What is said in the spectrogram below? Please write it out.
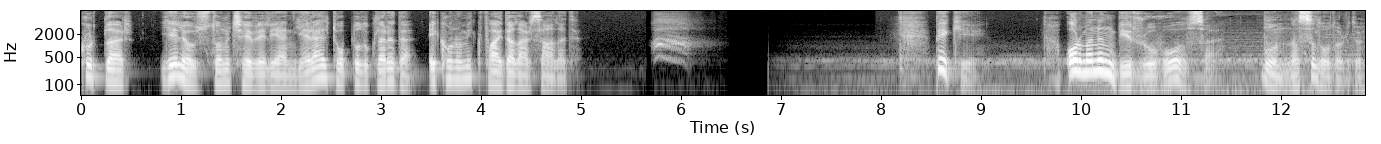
kurtlar Yellowstone'u çevreleyen yerel topluluklara da ekonomik faydalar sağladı. Peki, ormanın bir ruhu olsa bu nasıl olurdu?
